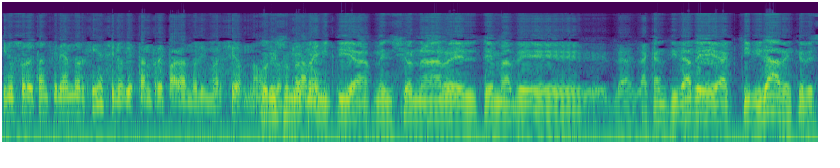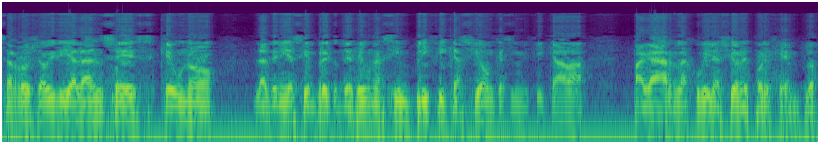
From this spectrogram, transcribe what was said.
y no solo están generando energía sino que están repagando la inversión. ¿no? Por eso me permitía mencionar el tema de la, la, cantidad de actividades que desarrolla hoy día la ANSES que uno la tenía siempre desde una simplificación que significaba pagar las jubilaciones, por ejemplo,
